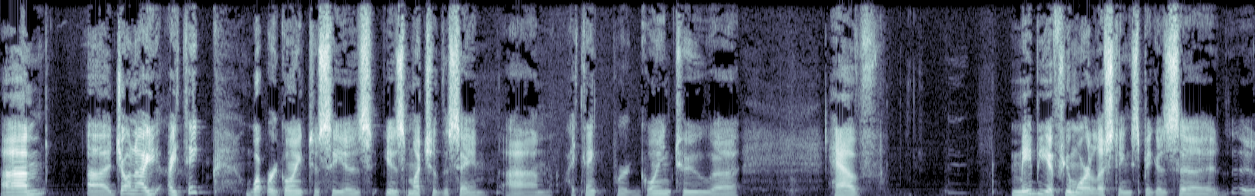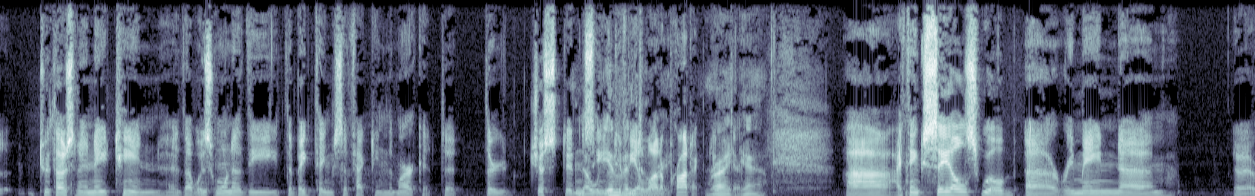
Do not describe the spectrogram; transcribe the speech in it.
Um, uh, John, I, I think what we're going to see is, is much of the same. Um, I think we're going to uh, have maybe a few more listings because uh, 2018 that was one of the, the big things affecting the market that there just didn't no seem inventory. to be a lot of product right there. yeah uh, I think sales will uh, remain um, uh,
